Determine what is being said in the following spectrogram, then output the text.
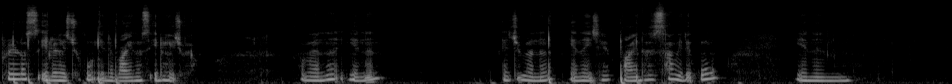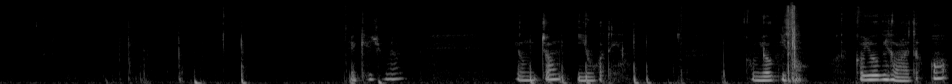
플러스 1을 해주고 얘를 마이너스 1을 해줘요. 그러면은 얘는 해주면은 얘는 이제 마이너스 3이 되고 얘는 이렇게 해주면 0.25가 돼요. 그럼 여기서 그럼 여기서 말하자. 어?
